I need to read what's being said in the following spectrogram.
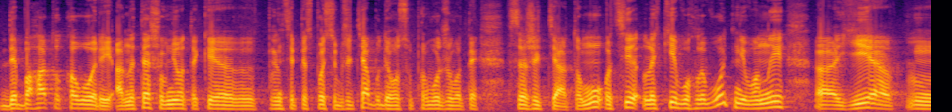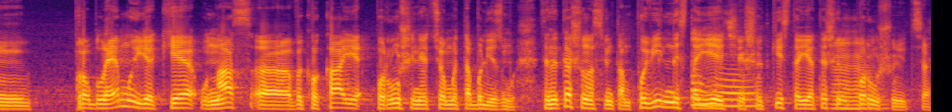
де багато калорій, а не те, що в нього таке в принципі спосіб життя буде його супроводжувати все життя. Тому оці легкі вуглеводні вони е, є. Проблемою, яке у нас е, викликає порушення цього метаболізму. Це не те, що у нас він там повільний стає чи швидкий стає, а те, що він порушується.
